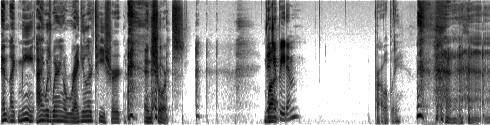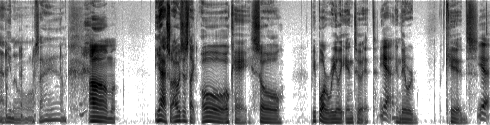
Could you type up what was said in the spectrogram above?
And like me, I was wearing a regular T-shirt and shorts. Did you beat him? Probably. you know what I'm saying? Um yeah, so I was just like, "Oh, okay. So people are really into it." Yeah. And they were kids. Yeah.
